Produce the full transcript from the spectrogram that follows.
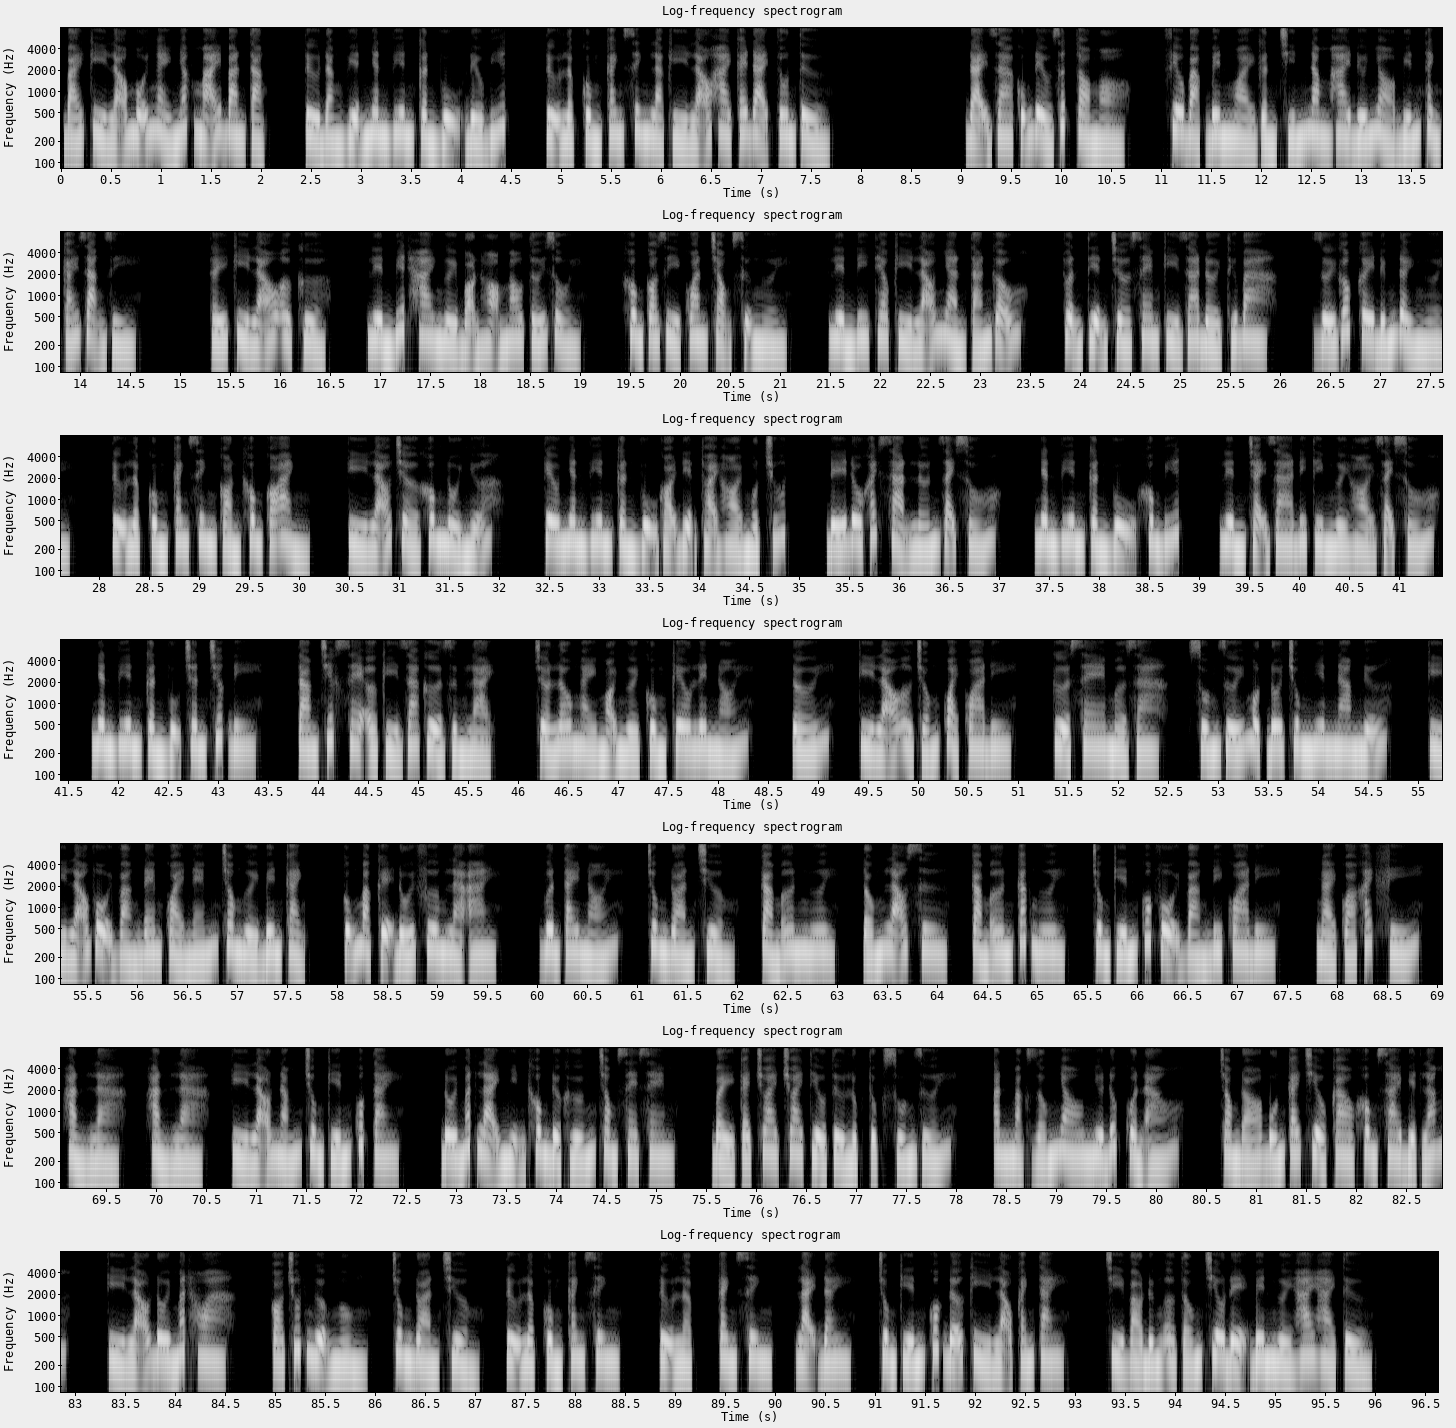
Bái kỳ lão mỗi ngày nhắc mãi ban tặng, từ đằng viện nhân viên cần vụ đều biết, tự lập cùng canh sinh là kỳ lão hai cái đại tôn tử. Đại gia cũng đều rất tò mò, phiêu bạc bên ngoài gần 9 năm hai đứa nhỏ biến thành cái dạng gì. Thấy kỳ lão ở cửa, liền biết hai người bọn họ mau tới rồi, không có gì quan trọng sự người, liền đi theo kỳ lão nhàn tán gẫu, thuận tiện chờ xem kỳ ra đời thứ ba. Dưới gốc cây đứng đầy người, tự lập cùng canh sinh còn không có ảnh, kỳ lão chờ không nổi nữa. Kêu nhân viên cần vụ gọi điện thoại hỏi một chút, Đế đô khách sạn lớn dãy số. Nhân viên cần vụ không biết. Liền chạy ra đi tìm người hỏi dãy số. Nhân viên cần vụ chân trước đi. Tam chiếc xe ở kỳ ra cửa dừng lại. Chờ lâu ngày mọi người cùng kêu lên nói. Tới, kỳ lão ở trống quải qua đi. Cửa xe mở ra, xuống dưới một đôi trung niên nam nữ. Kỳ lão vội vàng đem quải ném cho người bên cạnh. Cũng mặc kệ đối phương là ai. Vươn tay nói, trung đoàn trưởng, cảm ơn ngươi, tống lão sư, cảm ơn các ngươi. Trung kiến quốc vội vàng đi qua đi. Ngài quá khách khí, hẳn là, hẳn là, kỳ lão nắm trung kiến quốc tay. Đôi mắt lại nhịn không được hướng trong xe xem. Bảy cái choai choai tiểu tử lục tục xuống dưới. Ăn mặc giống nhau như đúc quần áo. Trong đó bốn cái chiều cao không sai biệt lắm. Kỳ lão đôi mắt hoa. Có chút ngượng ngùng. Trung đoàn trưởng. Tự lập cùng canh sinh. Tự lập, canh sinh. Lại đây. Trung kiến quốc đỡ kỳ lão cánh tay. Chỉ vào đứng ở tống chiêu đệ bên người hai hài tử.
